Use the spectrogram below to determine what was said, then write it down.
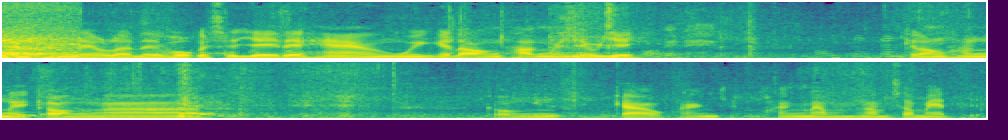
giờ anh leo lên đây buộc cái sợi dây để hạ nguyên cái đoạn thân này nha quý vị cái đoạn thân này còn à, còn cao khoảng khoảng năm năm sáu mét vậy.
